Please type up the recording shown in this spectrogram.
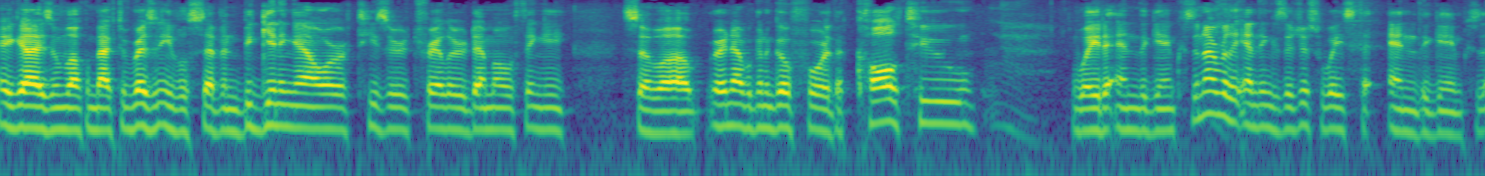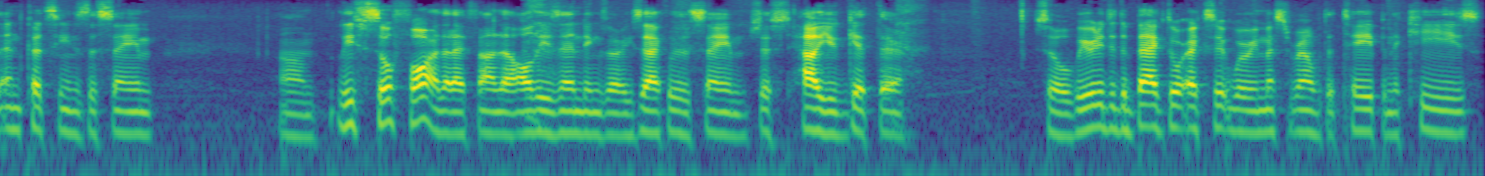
Hey guys, and welcome back to Resident Evil 7 beginning hour teaser trailer demo thingy. So uh, right now we're gonna go for the call to way to end the game because they're not really endings; they're just ways to end the game because the end cutscene is the same. Um, at least so far that I found out, all these endings are exactly the same. It's just how you get there. So we already did the backdoor exit where we messed around with the tape and the keys.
